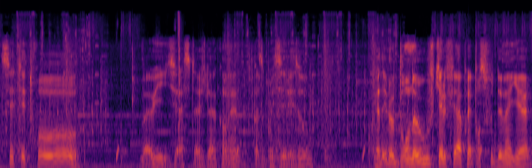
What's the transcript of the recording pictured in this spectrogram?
C'était trop Bah oui, c'est à cet âge là quand même, pas se briser les os. Regardez le bon de ouf qu'elle fait après pour se foutre de ma gueule.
